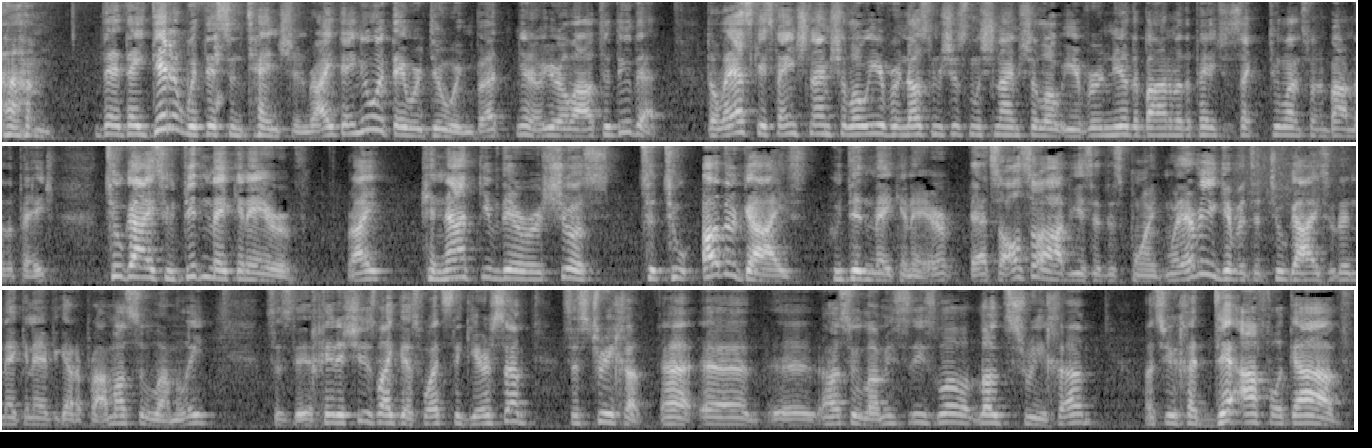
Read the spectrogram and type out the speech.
Um, they, they did it with this intention, right? They knew what they were doing, but you know you're allowed to do that. The last case, Vein Shnaim Shalo Iver, Nosim Shusn Shnaim Shalo Iver, near the bottom of the page, the second two lines from the bottom of the page. Two guys who didn't make an Erev, right, cannot give their Rishus to two other guys who didn't make an error. That's also obvious at this point. Whenever you give it to two guys who didn't make an error, you got a problem. Asulamali. says the Chiddush is like this. What's the girsa? Says Tricha. Uh, uh, Hasulam. He says lo Tricha. Tricha de Afalgav.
